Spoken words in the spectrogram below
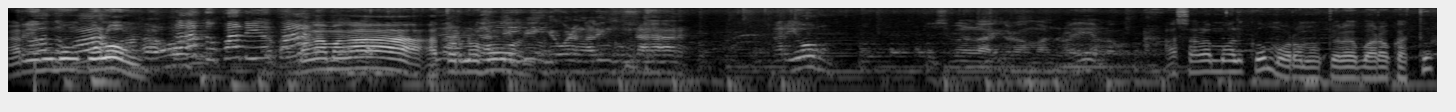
Hari ngomong pulung. Mangga mangga atur nuhun. Bismillahirrahmanirrahim. Assalamualaikum warahmatullahi wabarakatuh.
